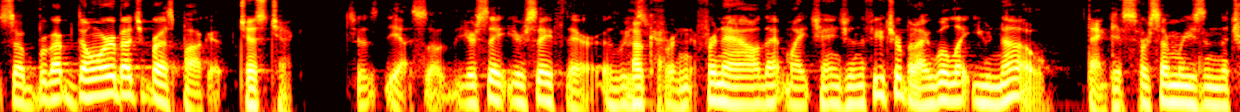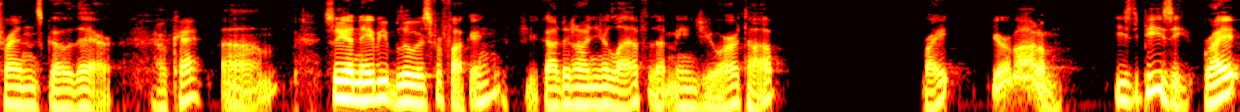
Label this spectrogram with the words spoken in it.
So don't worry about your breast pocket. just check. Just yeah, so you're safe. You're safe there at least Okay. for for now. That might change in the future, but I will let you know Thank you. if sir. for some reason the trends go there. Okay. Um, so yeah, navy blue is for fucking. If you got it on your left, that means you are a top. Right, you're a bottom. Easy peasy, right?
